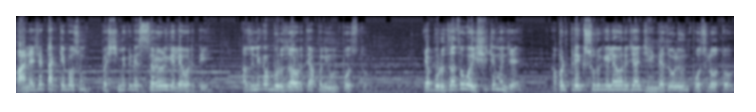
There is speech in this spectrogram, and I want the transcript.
पाण्याच्या टाकेपासून पश्चिमेकडे सरळ गेल्यावरती अजून एका बुरुजावरती आपण येऊन पोचतो या बुरुजाचं वैशिष्ट्य म्हणजे आपण ट्रेक सुरू केल्यावर ज्या झेंड्याजवळ येऊन पोचलो होतो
